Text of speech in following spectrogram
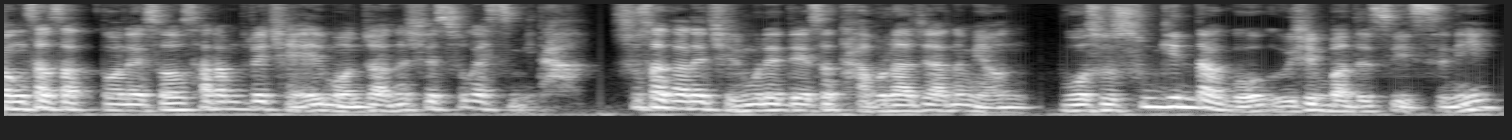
형사사건에서 사람들이 제일 먼저 하는 실수가 있습니다. 수사관의 질문에 대해서 답을 하지 않으면 무엇을 숨긴다고 의심받을 수 있으니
